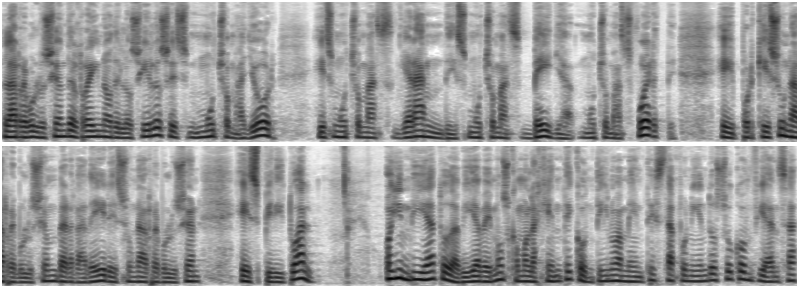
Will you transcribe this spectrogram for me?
la revolución del reino de los cielos es mucho mayor, es mucho más grande, es mucho más bella, mucho más fuerte, eh, porque es una revolución verdadera, es una revolución espiritual. Hoy en día todavía vemos cómo la gente continuamente está poniendo su confianza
